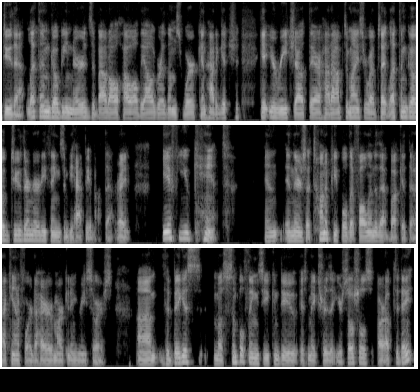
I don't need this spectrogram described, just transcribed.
do that. Let them go be nerds about all how all the algorithms work and how to get you get your reach out there, how to optimize your website. Let them go do their nerdy things and be happy about that, right? If you can't, and and there's a ton of people that fall into that bucket that I can't afford to hire a marketing resource. Um, the biggest, most simple things you can do is make sure that your socials are up to date.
